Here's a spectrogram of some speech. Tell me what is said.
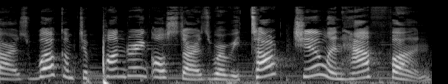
Stars. Welcome to Pondering All Stars, where we talk, chill, and have fun.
